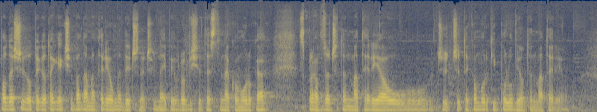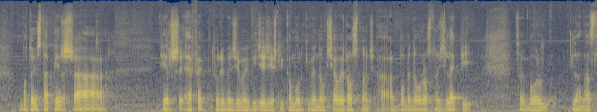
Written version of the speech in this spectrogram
podeszli do tego tak, jak się bada materiał medyczny, czyli najpierw robi się testy na komórkach, sprawdza, czy ten materiał, czy, czy te komórki polubią ten materiał bo to jest ta pierwsza, pierwszy efekt, który będziemy widzieć, jeśli komórki będą chciały rosnąć, albo będą rosnąć lepiej, co by było dla nas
